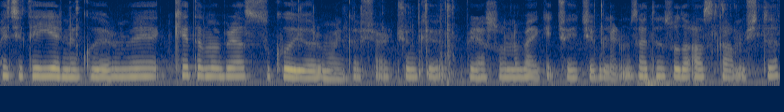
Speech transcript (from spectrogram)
Peçeteyi yerine koyuyorum ve kettle'ıma biraz su koyuyorum arkadaşlar. Çünkü biraz sonra belki çay içebilirim. Zaten suda az kalmıştı.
